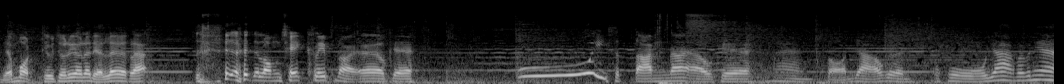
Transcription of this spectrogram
เดี๋ยวหมดทิวทอเรียลแล้วเดี๋ยวเลิกแล้ว จะลองเช็คคลิปหน่อย เออโอเค สตันได้อะโอเคแม่งสอนยาวเกิน โอ้โห ยากไปปะเนี่ย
